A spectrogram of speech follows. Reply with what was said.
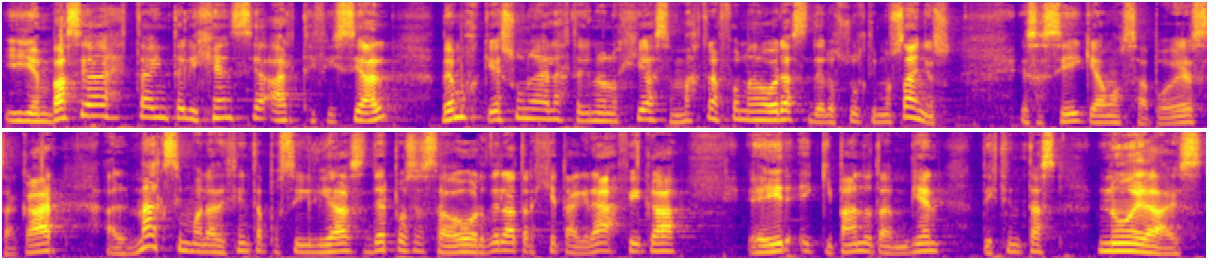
Y en base a esta inteligencia artificial, vemos que es una de las tecnologías más transformadoras de los últimos años. Es así que vamos a poder sacar al máximo las distintas posibilidades del procesador, de la tarjeta gráfica e ir equipando también distintas novedades.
